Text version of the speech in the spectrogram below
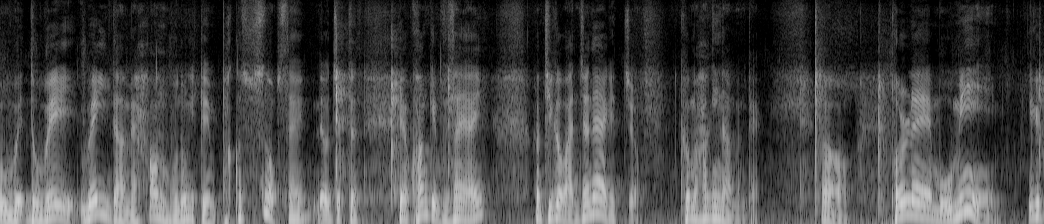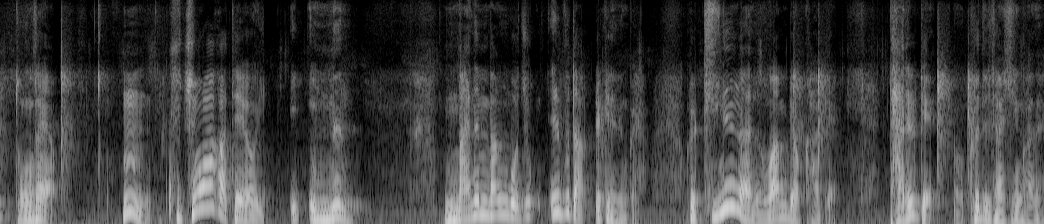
way, the way, way 다음에 how는 못 오기 때문에 쓸 수는 없어요 근데 어쨌든 그냥 관계 무사야 그럼 뒤가 완전해야겠죠. 그러면 확인하면 돼. 어, 벌레의 몸이 이게 동사야. 음, 구조화가 되어 있, 있- 있는 많은 방법 중 일부다 이렇게 되는 거야. 그 기능하는 완벽하게 다르게 어, 그들 자신과는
